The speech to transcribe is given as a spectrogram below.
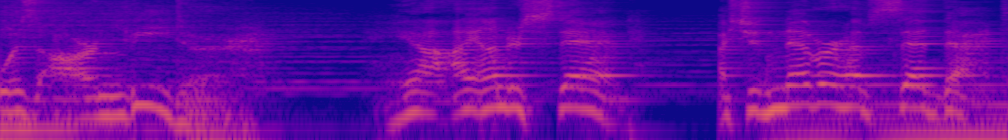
was our leader. Yeah, I understand. I should never have said that.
